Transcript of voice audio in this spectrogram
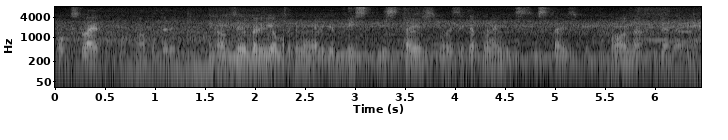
Ox light. Apa tadi? Ang saya balik yung sa kaning aligid beast beast tires, mura sikat man yung beast, beast tires. Oh na, dere.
